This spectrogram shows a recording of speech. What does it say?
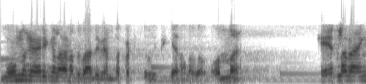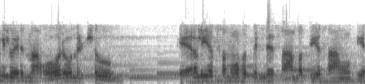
മൂന്ന് കാര്യങ്ങളാണ് അതുമായി ബന്ധപ്പെട്ട് സൂചിപ്പിക്കാനുള്ളത്. ഒന്ന് കേരള ബാങ്കിൽ വരുന്ന ഓരോ നിക്ഷേപവും കേരളീയ സമൂഹത്തിന്റെ സാമ്പത്തിക സാമൂഹിക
